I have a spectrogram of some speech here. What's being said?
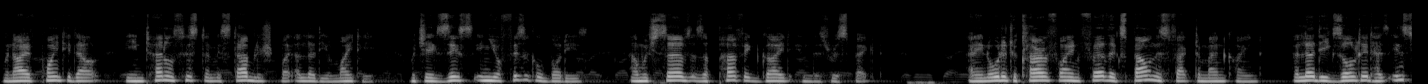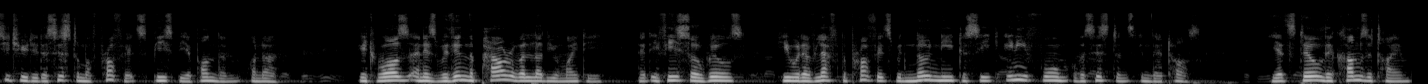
when I have pointed out the internal system established by Allah the Almighty, which exists in your physical bodies and which serves as a perfect guide in this respect. And in order to clarify and further expound this fact to mankind, Allah the Exalted has instituted a system of prophets, peace be upon them, on earth. It was and is within the power of Allah the Almighty that if He so wills, He would have left the prophets with no need to seek any form of assistance in their task. Yet still there comes a time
